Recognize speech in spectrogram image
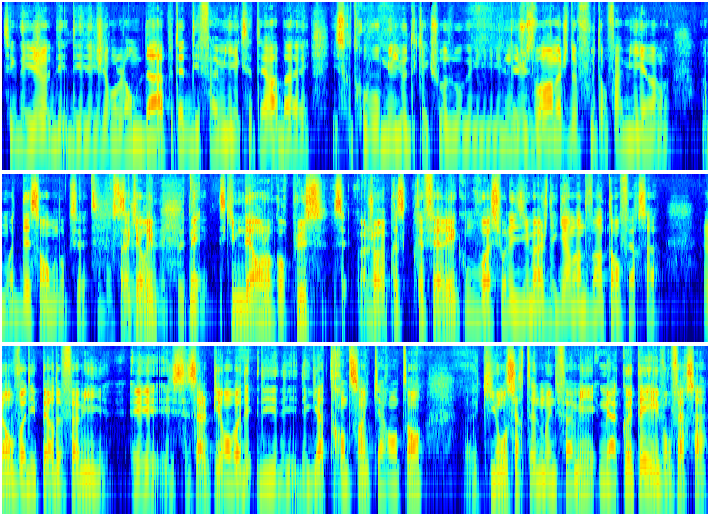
C'est que des, des, des, gens lambda, peut-être des familles, etc., bah, ils se retrouvent au milieu de quelque chose où ils venaient juste voir un match de foot en famille un, mois de décembre. Donc c'est ça, ça qui est horrible. Mais ce qui me dérange encore plus, j'aurais presque préféré qu'on voit sur les images des gamins de 20 ans faire ça. Là, on voit des pères de famille. Et, c'est ça le pire. On voit des, des, gars de 35, 40 ans euh, qui ont certainement une famille, mais à côté, ils vont faire ça.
